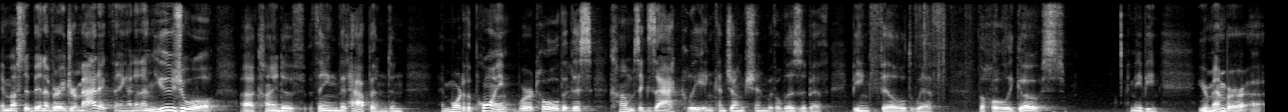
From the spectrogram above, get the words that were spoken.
it must have been a very dramatic thing and an unusual uh, kind of thing that happened. And, and more to the point, we're told that this comes exactly in conjunction with Elizabeth being filled with the Holy Ghost. Maybe you remember uh,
